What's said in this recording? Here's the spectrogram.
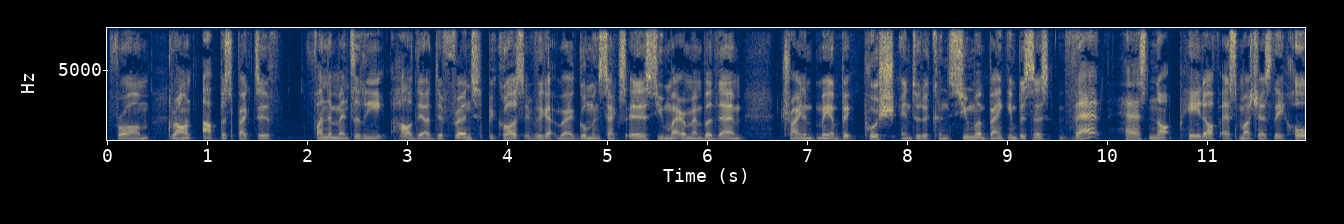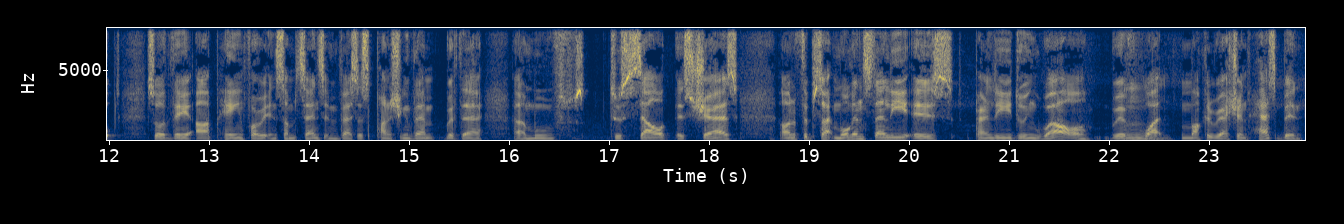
from ground up perspective fundamentally how they are different because if you look at where Goldman Sachs is, you might remember them trying to make a big push into the consumer banking business. That has not paid off as much as they hoped, so they are paying for it in some sense. Investors punishing them with their uh, moves to sell its shares. On the flip side, Morgan Stanley is apparently doing well with mm. what market reaction has been.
